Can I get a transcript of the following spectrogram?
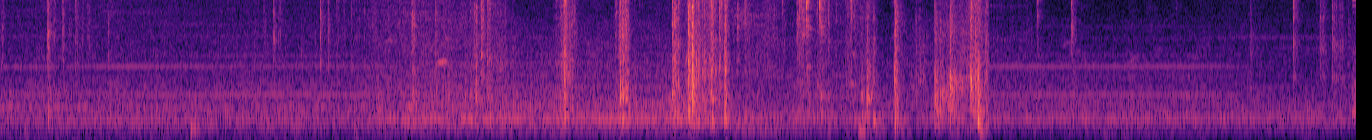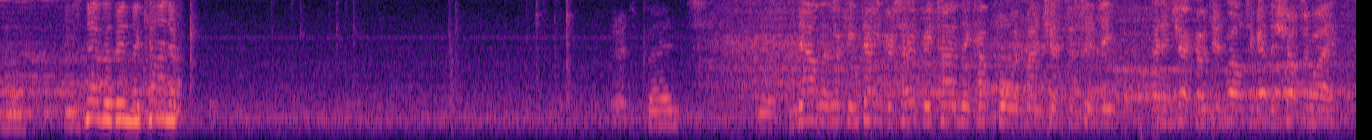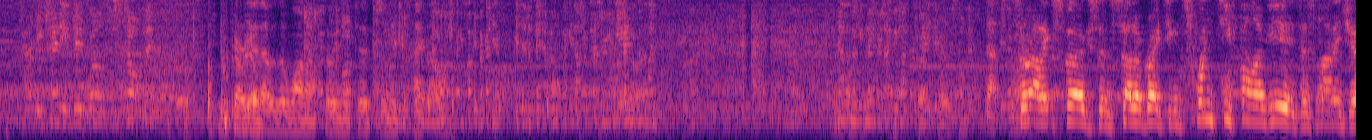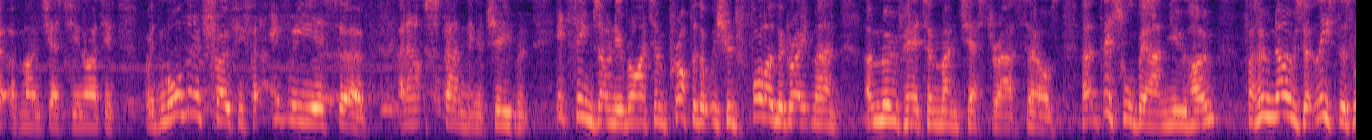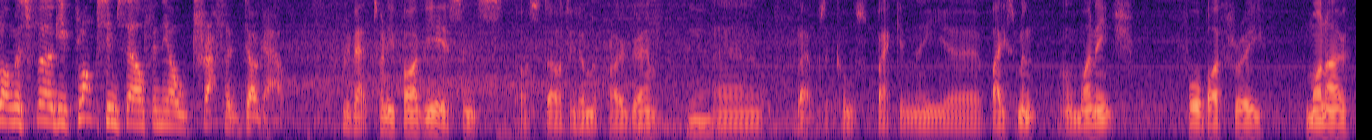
He's never been the kind of Now they're looking dangerous every time they come forward, Manchester City. Edin Dzeko did well to get the shot away. Paddy Kenny did well to stop it. Yeah, that was a one-off, so we need to we need to take that one. Sir Alex Ferguson celebrating 25 years as manager of Manchester United with more than a trophy for every year served. An outstanding achievement. It seems only right and proper that we should follow the great man and move here to Manchester ourselves. Uh, this will be our new home for who knows, at least as long as Fergie plonks himself in the old Trafford dugout. Probably about 25 years since I started on the programme. Uh, that was, of course, back in the uh, basement on one inch, four by three, mono.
